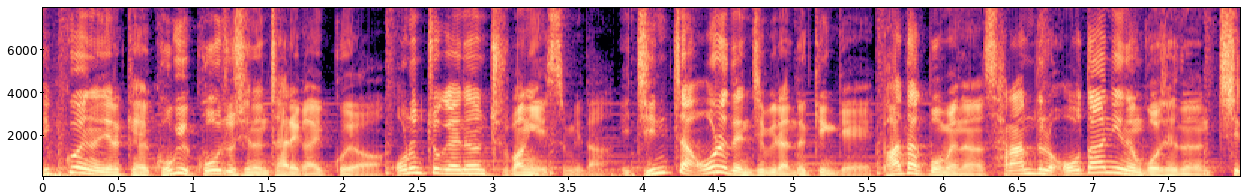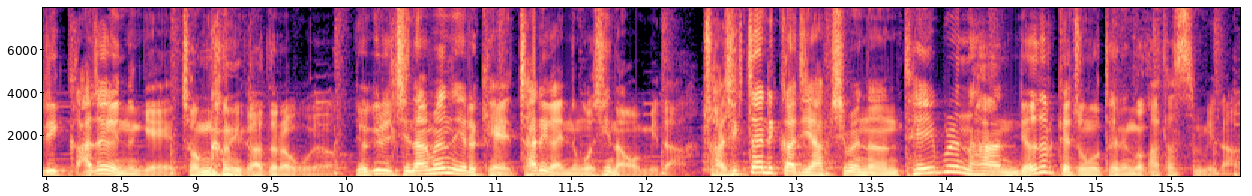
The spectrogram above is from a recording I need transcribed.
입구에는 이렇게 고기 구워주시는 자리가 있고요. 오른쪽에는 주방이 있습니다. 이 진짜 오래된 집이라 느낀 게 바닥 보면은 사람들 오다니는 곳에는 칠이 까져 있는 게 정감이 가더라고요. 여기를 지나면 이렇게 자리가 있는 곳이 나옵니다. 좌식 자리까지 합치면은 테이블은 한 8개 정도 되는 것 같았습니다.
